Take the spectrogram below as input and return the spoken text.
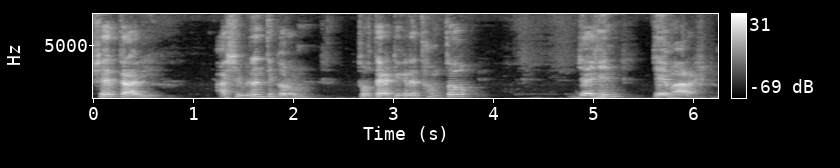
शेअर करावी अशी विनंती करून तो त्या ठिकाणी थांबतो. जय हिंद जय महाराष्ट्र.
